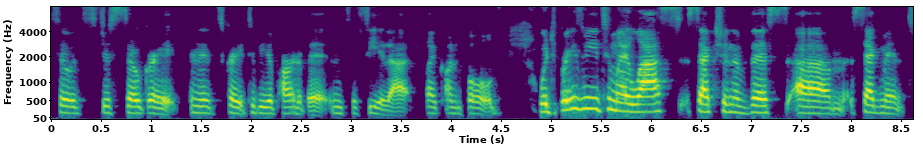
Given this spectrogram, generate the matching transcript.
so it's just so great and it's great to be a part of it and to see that like unfold which brings me to my last section of this um, segment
